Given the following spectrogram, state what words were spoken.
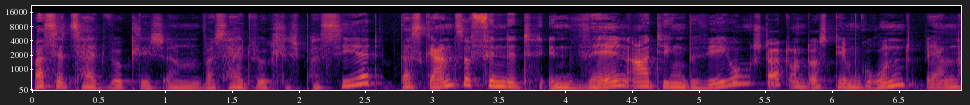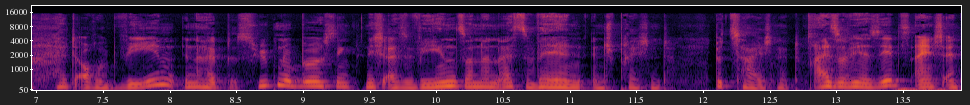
was jetzt halt wirklich, ähm, was halt wirklich passiert. Das Ganze findet in wellenartigen Bewegungen statt und aus dem Grund werden halt auch Wehen innerhalb des Hypnobirthing nicht als Wehen, sondern als Wellen entsprechend bezeichnet. Also wie ihr seht, ist eigentlich ein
